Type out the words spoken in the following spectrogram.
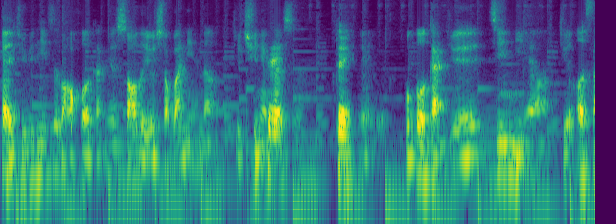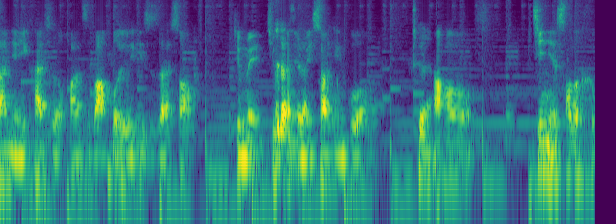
ChatGPT 这老火感觉烧了有小半年了，就去年开始。对对。不过感觉今年啊，就二三年一开始的话，这把火就一直在烧，就没就感觉没消停过。是。然后。今年烧的很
